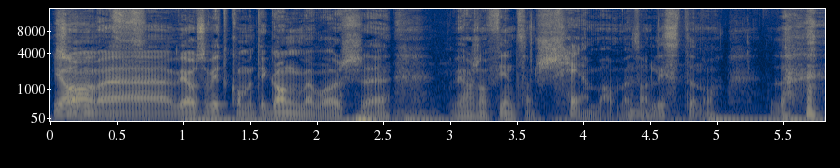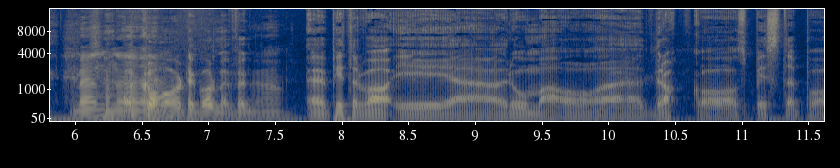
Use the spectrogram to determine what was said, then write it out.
Ja. Som, eh, vi har jo så vidt kommet i gang med vår eh, Vi har sånn fint sånn skjema med sånn liste nå. Men Kom over til Goldman. For ja. uh, Peter var i uh, Roma og uh, drakk og spiste på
